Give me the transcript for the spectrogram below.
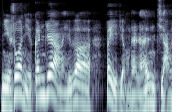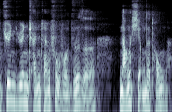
你说你跟这样一个背景的人讲君君臣臣父父子子，能行得通吗？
